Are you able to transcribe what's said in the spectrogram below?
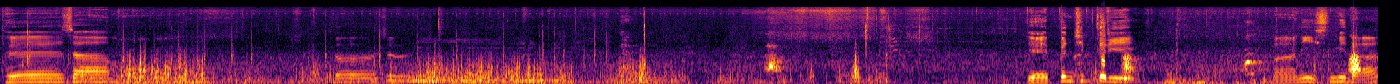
대자모 거주니 예쁜 집들이 많이 있습니다.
